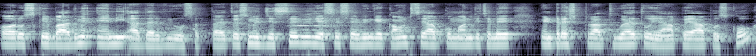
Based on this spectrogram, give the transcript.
और उसके बाद में एनी अदर भी हो सकता है। तो इसमें जिससे भी, जैसे सेविंग अकाउंट से आपको मान के चले इंटरेस्ट प्राप्त हुआ है तो यहाँ पे आप उसको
